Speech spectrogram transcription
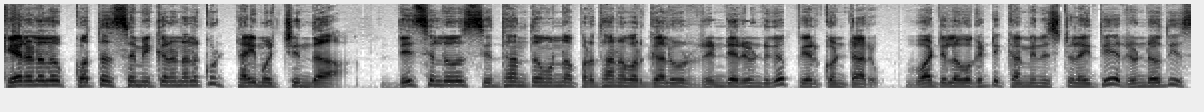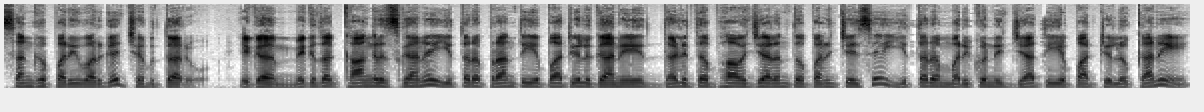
కేరళలో కొత్త సమీకరణలకు టైం వచ్చిందా? దేశంలో సిద్ధాంతం ఉన్న ప్రధాన వర్గాలు రెండే రెండుగా పేర్కొంటారు. వాటిలో ఒకటి కమ్యూనిస్టులైతే రెండవది సంఘ పరివార్గా చెబుతారు. ఇక మిగతా కాంగ్రెస్ గానీ ఇతర ప్రాంతీయ పార్టీలు కానీ దళిత భావజాలంతో పనిచేసే ఇతర మరికొన్ని జాతీయ పార్టీలు కానీ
